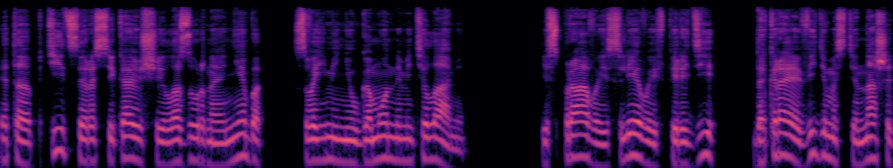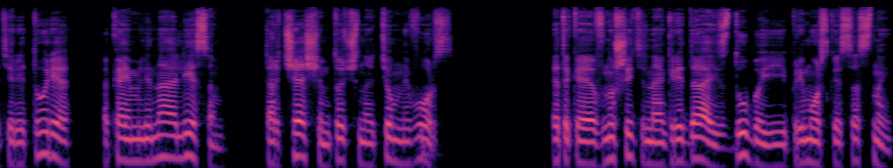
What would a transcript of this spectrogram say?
это птицы, рассекающие лазурное небо своими неугомонными телами. И справа, и слева, и впереди, до края видимости наша территория окаймлена лесом, торчащим точно темный ворс. Этакая внушительная гряда из дуба и приморской сосны.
